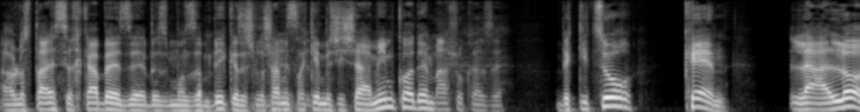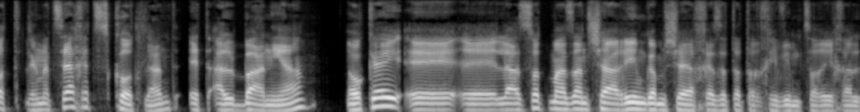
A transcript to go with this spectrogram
אבל אוסטרליה שיחקה באיזה, באיזה מוזמביק, איזה שלושה זה- משחקים בשישה ימים קודם. משהו כזה. בקיצור, כן, לעלות, לנצח את סקוטלנד, את אלבניה, אוקיי? אה, אה, לעשות מאזן שערים גם שאחרי זה את התרחישים צריך על,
